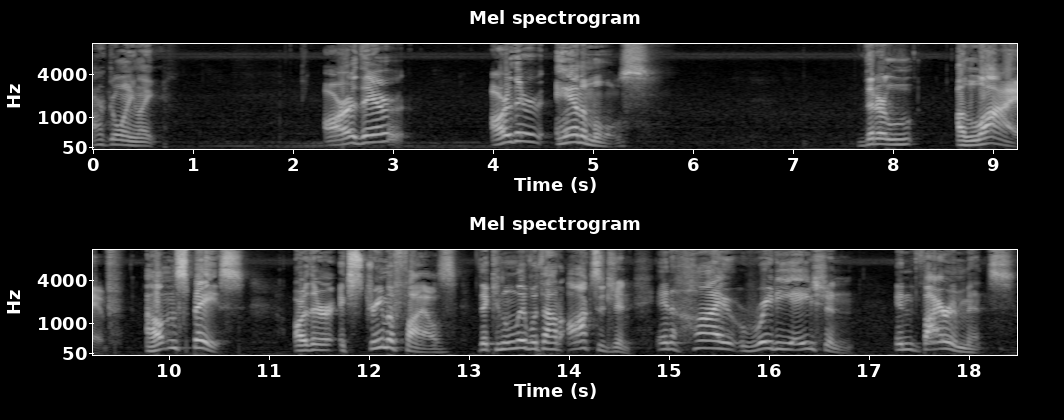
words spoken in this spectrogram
are going like, are there are there animals that are alive out in space? Are there extremophiles that can live without oxygen in high radiation environments?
